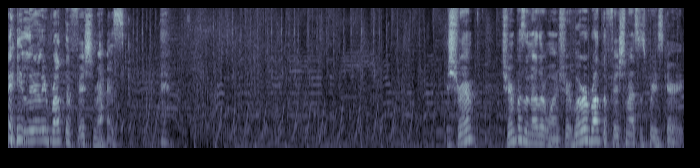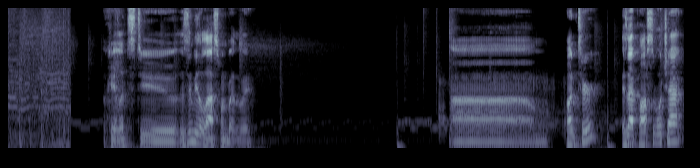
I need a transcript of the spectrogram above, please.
he literally brought the fish mask. Shrimp? Shrimp is another one. Shrimp, whoever brought the fish mask is pretty scary. Okay, let's do... This is gonna be the last one, by the way. Um... Hunter? Is that possible, chat?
